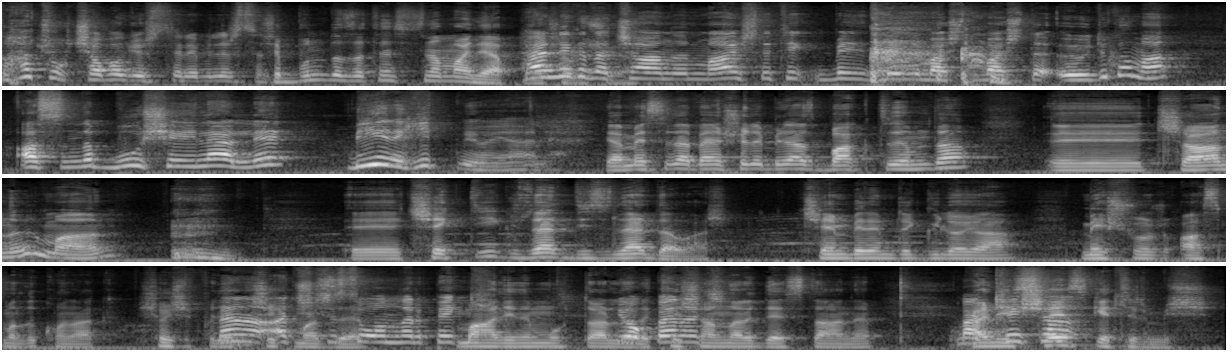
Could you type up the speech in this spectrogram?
daha çok çaba gösterebilirsin. İşte bunu da zaten sinemayla yapmaya Her ne kadar çalışıyor. İşte tek be- belli başlı başta övdük ama aslında bu şeylerle bir yere gitmiyor yani. Ya mesela ben şöyle biraz baktığımda e, Çağınırmak'ın e, çektiği güzel diziler de var. Çemberimde Güloya, meşhur Asmalı Konak, Şaşıfile Çıkmazı, açıkçası onları pek Mahallenin Muhtarları, Yok, ben Keşanları Destanı. Bak, hani Keşan- ses getirmiş.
